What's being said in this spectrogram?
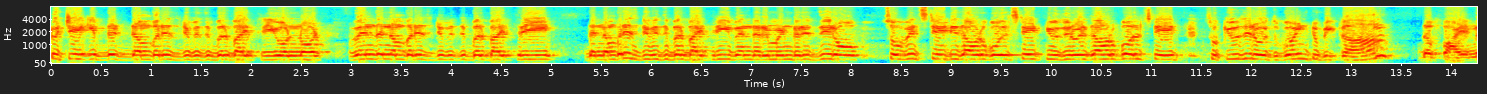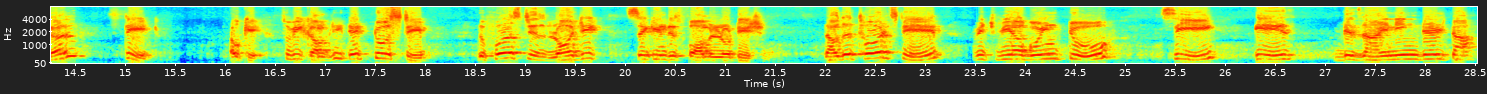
To check if the number is divisible by 3 or not. When the number is divisible by 3, the number is divisible by 3 when the remainder is 0. So which state is our goal state? Q0 is our goal state. So Q0 is going to become the final state. Okay, so we completed two steps. The first is logic, second is formal notation. Now the third step which we are going to see is designing delta.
